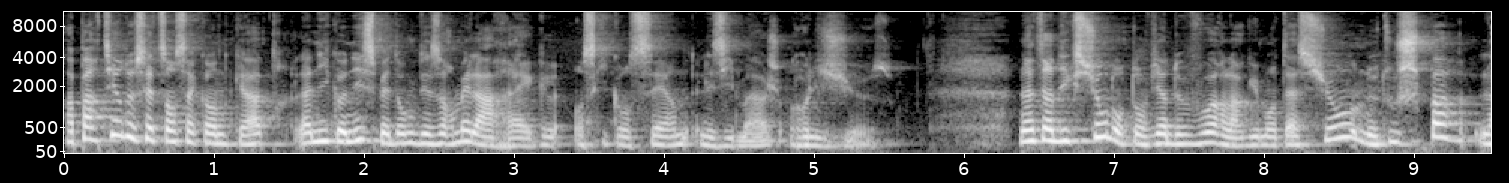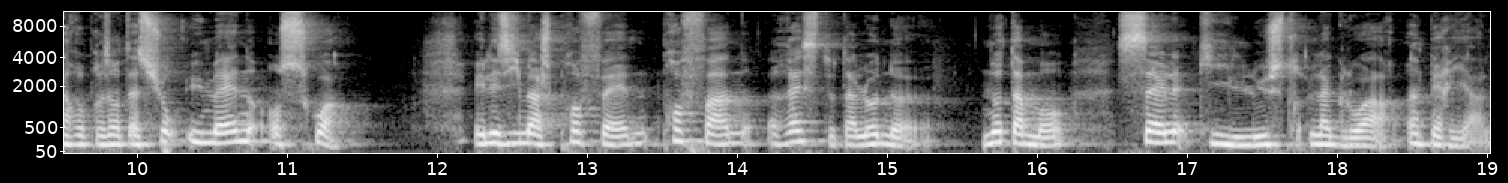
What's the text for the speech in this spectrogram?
À partir de 754, l'aniconisme est donc désormais la règle en ce qui concerne les images religieuses. L'interdiction dont on vient de voir l'argumentation ne touche pas la représentation humaine en soi, et les images profanes, profanes restent à l'honneur, notamment celles qui illustrent la gloire impériale.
